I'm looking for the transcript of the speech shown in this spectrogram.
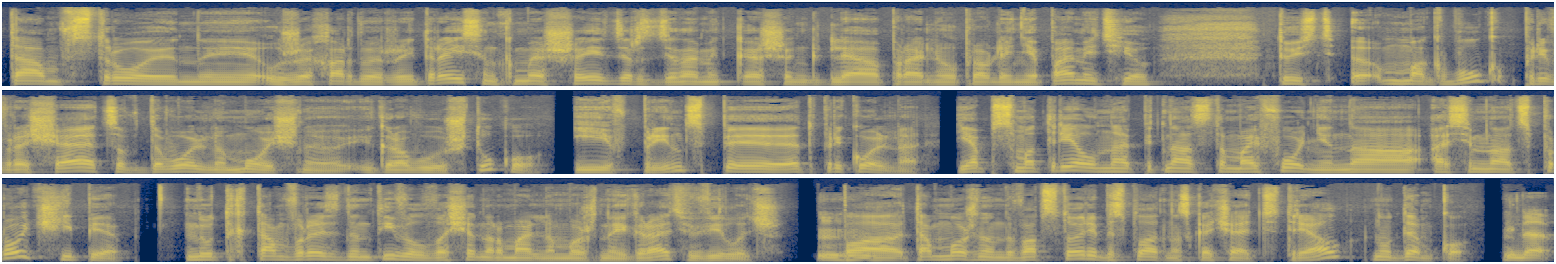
Там встроены уже hardware ray tracing, mesh shaders, dynamic caching для правильного управления памятью. То есть э, MacBook превращается в довольно мощную игровую штуку. И, в принципе, это прикольно. Я посмотрел на 15-м айфоне на A17 Pro чипе, ну, так там в Resident Evil вообще нормально можно играть, в Village. Угу. По, там можно в App Store бесплатно скачать триал, ну, демку. Да.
